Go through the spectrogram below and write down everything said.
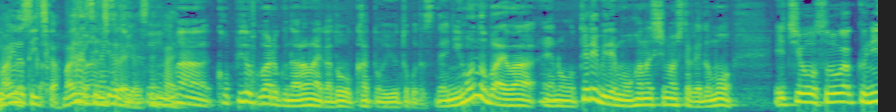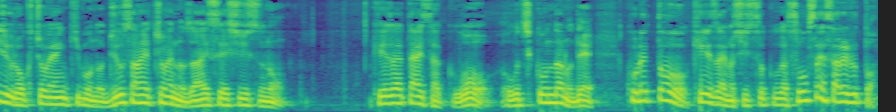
マイナス1か。マイナス1ぐらいですね。はい、まあ、こっぴどく悪くならないかどうかというところですね。日本の場合は、あの、テレビでもお話ししましたけども、一応総額26兆円規模の13兆円の財政支出の経済対策を打ち込んだので、これと経済の失速が相殺されると。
